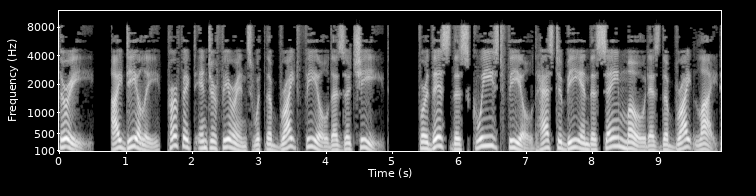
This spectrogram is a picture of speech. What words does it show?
3. Ideally, perfect interference with the bright field is achieved. For this the squeezed field has to be in the same mode as the bright light,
